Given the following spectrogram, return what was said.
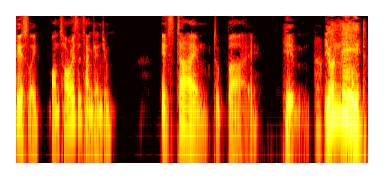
Previously on Torres the Tank Engine. It's time to buy him. You need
